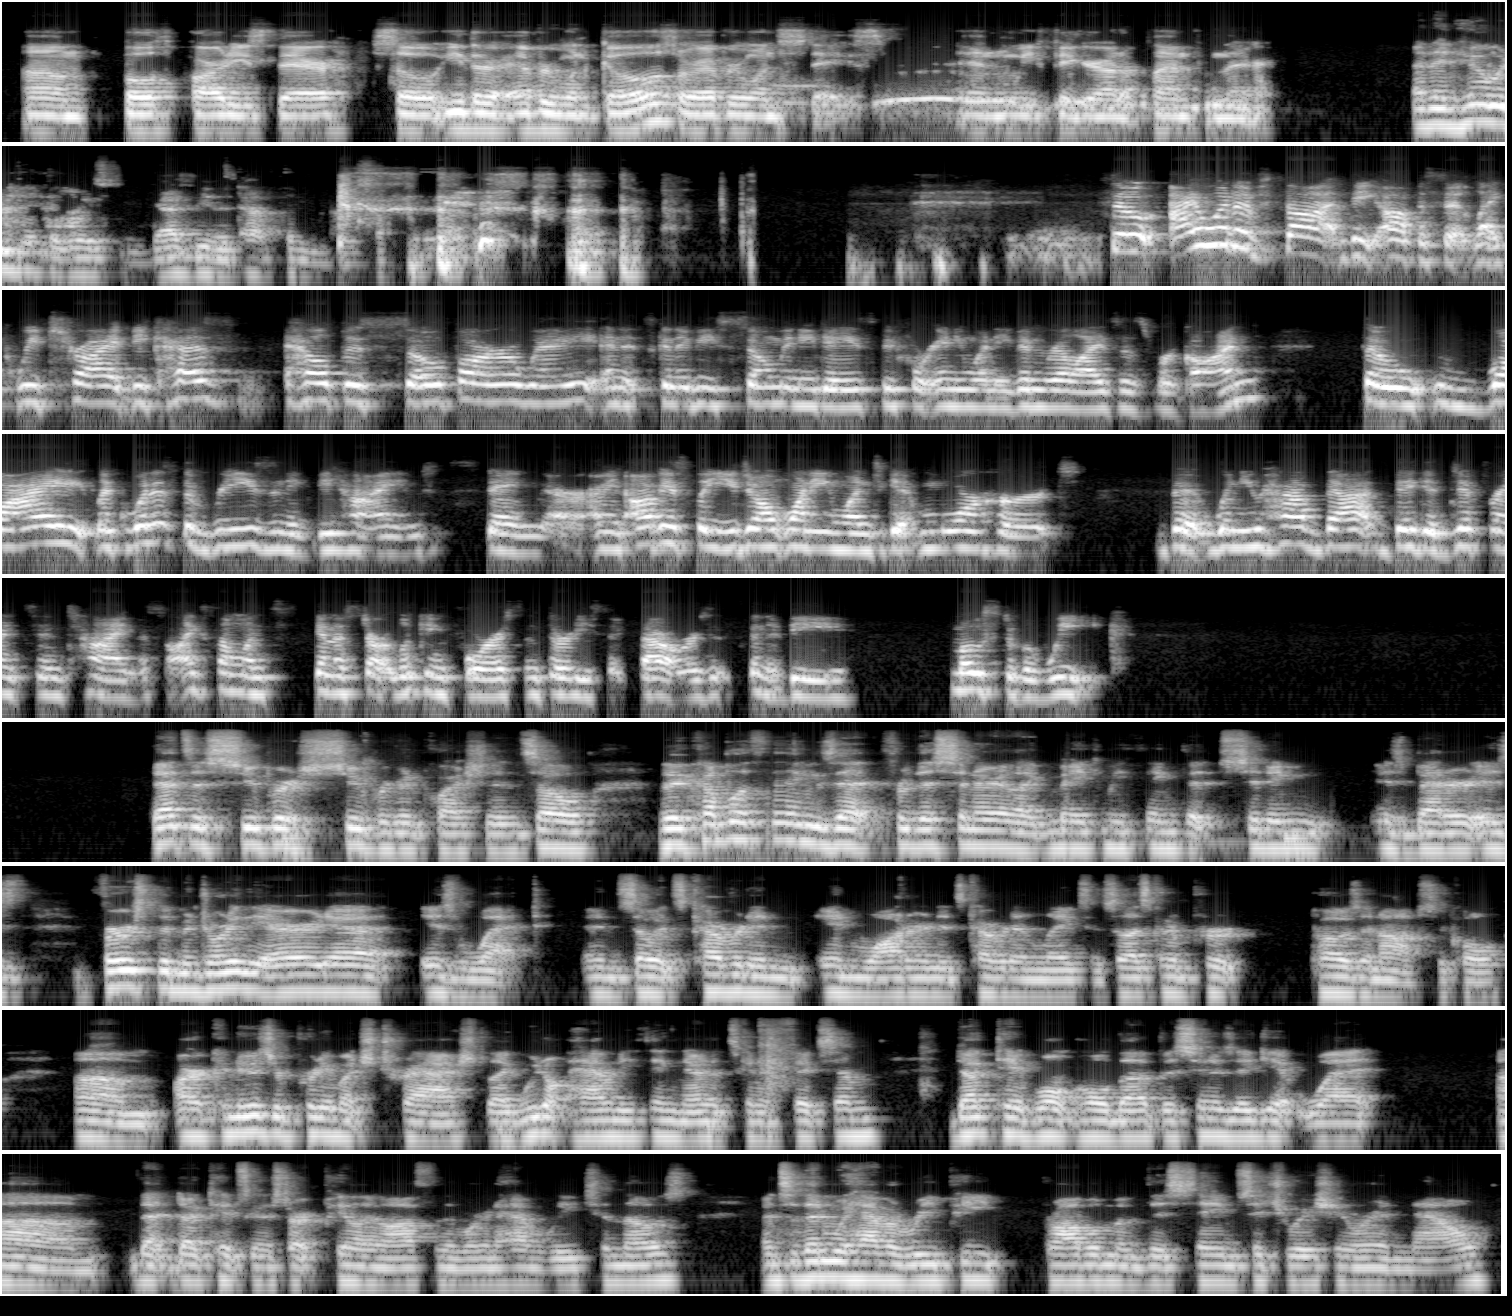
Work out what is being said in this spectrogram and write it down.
um, both parties there. So either everyone goes or everyone stays, and we figure out a plan from there. And then who would get the whiskey? That'd be the tough thing. So I would have thought the opposite. Like we try because help is so far away and it's going to be so many days before anyone even realizes we're gone. So why, like, what is the reasoning behind staying there? I mean, obviously you don't want anyone to get more hurt, but when you have that big a difference in time, it's not like someone's going to start looking for us in 36 hours. It's going to be most of a week. That's a super, super good question. So the couple of things that for this scenario like make me think that sitting is better is first the majority of the area is wet and so it's covered in in water and it's covered in lakes and so that's going to pr- pose an obstacle. Um, our canoes are pretty much trashed like we don't have anything there that's going to fix them duct tape won't hold up. As soon as they get wet um, that duct tape's going to start peeling off and then we're going to have leaks in those. And so then we have a repeat problem of this same situation we're in now.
